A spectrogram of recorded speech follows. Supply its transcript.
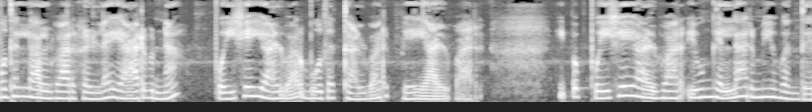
முதல் ஆழ்வார்களில் யாருன்னா பொய்கை ஆழ்வார் பூதத்தாழ்வார் பேயாழ்வார் இப்போ பொய்கை ஆழ்வார் இவங்க எல்லாருமே வந்து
